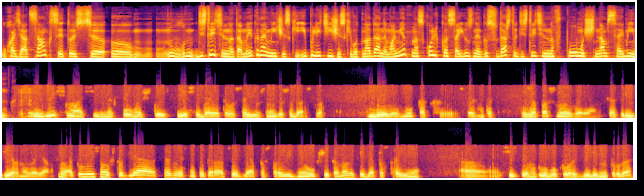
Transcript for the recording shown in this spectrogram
уходя от санкций, то есть, э, ну, действительно, там и экономически, и политически, вот на данный момент, насколько союзное государство действительно в помощь нам самим? Весьма сильно в помощь, то есть, если до этого союзное государство было, ну, как, скажем так, запасной вариант, как резервный вариант. Ну, а выяснилось, что для совместной кооперации, для построения общей экономики, для построения э, системы глубокого разделения труда,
